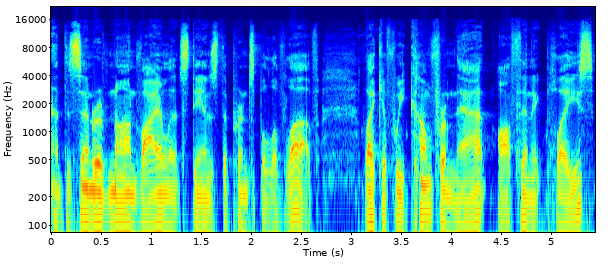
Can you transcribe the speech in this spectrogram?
at the center of nonviolence stands the principle of love. Like if we come from that authentic place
